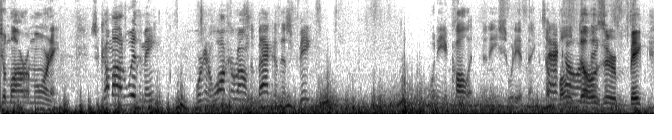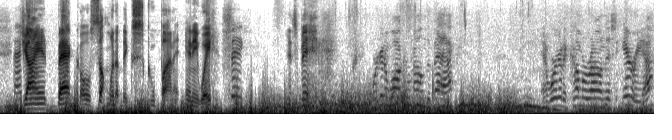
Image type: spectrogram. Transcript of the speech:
tomorrow morning. So come on with me. We're going to walk around the back of this big, what do you call it, Denise? What do you think? It's a Backhoe, think. bulldozer, big, Backhoe. giant backhoe, something with a big scoop on it. Anyway, Big. it's big. We're going to walk around the back and we're going to come around this area.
